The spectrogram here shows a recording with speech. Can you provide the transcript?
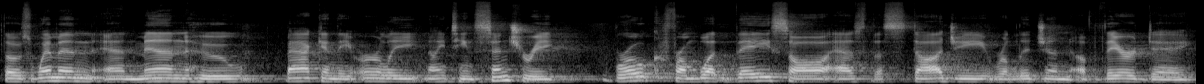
those women and men who, back in the early 19th century, broke from what they saw as the stodgy religion of their day,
